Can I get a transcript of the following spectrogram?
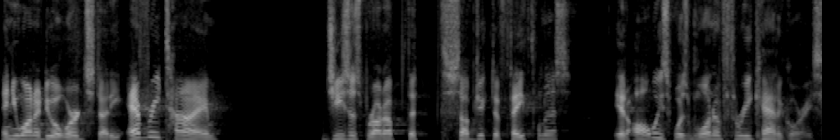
and you want to do a word study, every time Jesus brought up the subject of faithfulness, it always was one of three categories.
